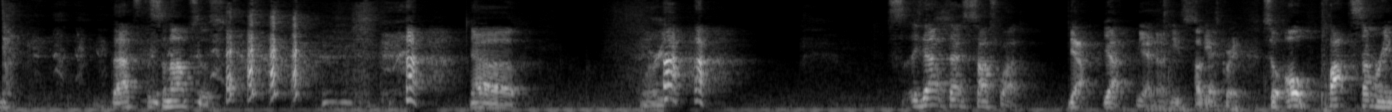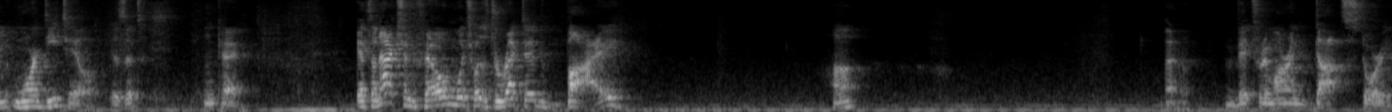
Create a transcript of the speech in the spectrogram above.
That's the synopsis. Uh, where are you? That, that's Sasquatch. yeah, Yeah. yeah. No, he's Okay. he's great. So, oh, plot summary more detailed, is it? Okay. It's an action film which was directed by. Huh? I don't know. Vetrimaaran Dot story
